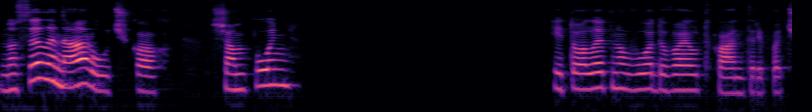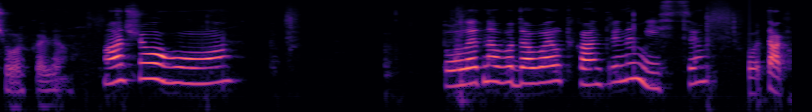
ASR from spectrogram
носили на ручках. Шампунь і туалетну воду Wild Country почоркали. А чого? Туалетна вода Wild Country на місці. Так,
